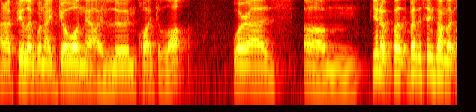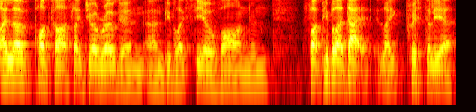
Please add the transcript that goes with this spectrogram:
and I feel like when I go on there, I learn quite a lot. Whereas, um, you know, but but at the same time, like I love podcasts like Joe Rogan and people like Theo Von and people like that, like Chris D'Elia.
